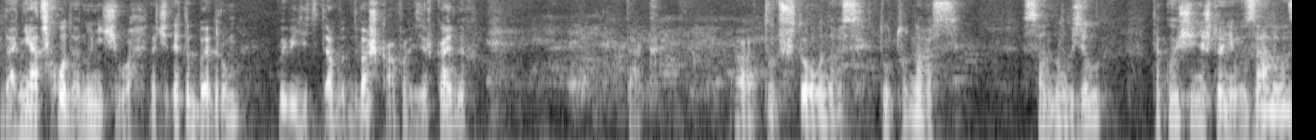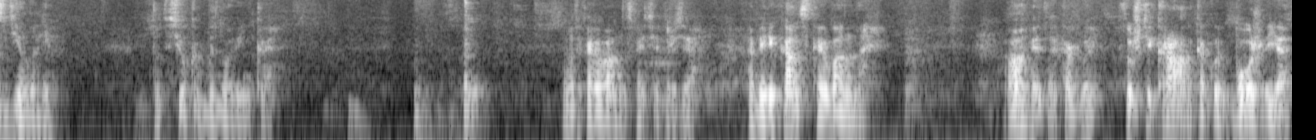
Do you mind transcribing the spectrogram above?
Да, не от входа, ну ничего. Значит, это bedroom. Вы видите, там вот два шкафа зеркальных. Так. А, тут что у нас? Тут у нас санузел. Такое ощущение, что они его заново сделали. Тут все как бы новенькое. Вот такая ванна, смотрите, друзья. Американская ванна. А, это как бы Слушайте, кран какой, боже, я,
